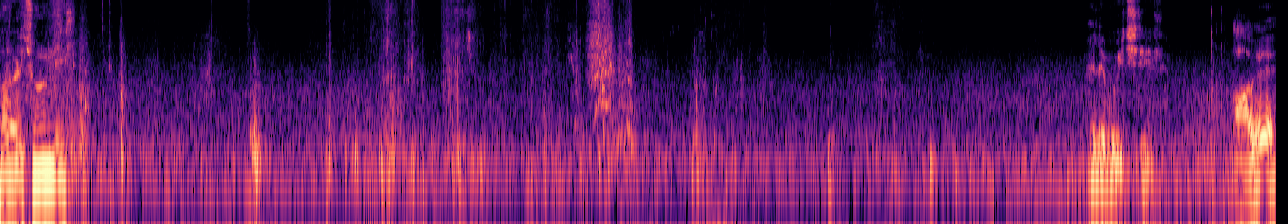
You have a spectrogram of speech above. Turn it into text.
Bunlar Aliço'nun değil. Hele bu hiç değil. Abi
